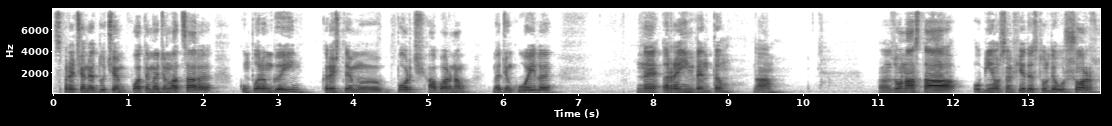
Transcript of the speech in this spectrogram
spre ce ne ducem. Poate mergem la țară, cumpărăm găini, creștem uh, porci, habar n-am. Mergem cu oile, ne reinventăm. Da? În zona asta, o bine o să-mi fie destul de ușor.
